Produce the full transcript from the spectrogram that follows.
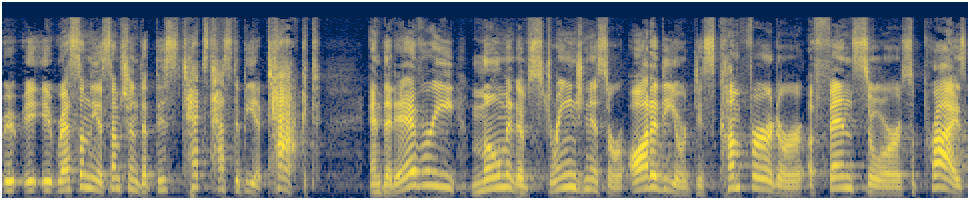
it, it rests on the assumption that this text has to be attacked and that every moment of strangeness or oddity or discomfort or offense or surprise,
